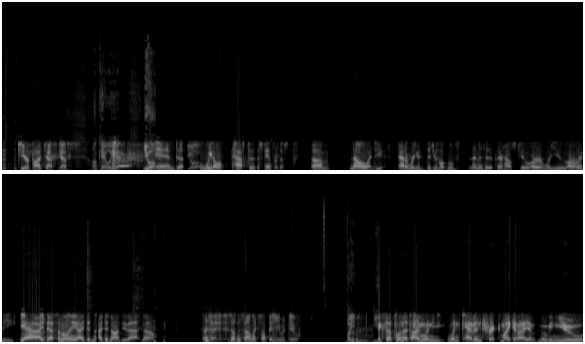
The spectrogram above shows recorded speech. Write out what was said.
to your podcast guests, okay, well, you, you and uh, we don't have to stand for this. Um, no, do you, Adam? Were you? Did you help move them into their house too, or were you already? Yeah, I definitely I didn't I did not do that. No. Okay. it doesn't sound like something you would do. but you, Except when that time when when Kevin tricked Mike and I of moving you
